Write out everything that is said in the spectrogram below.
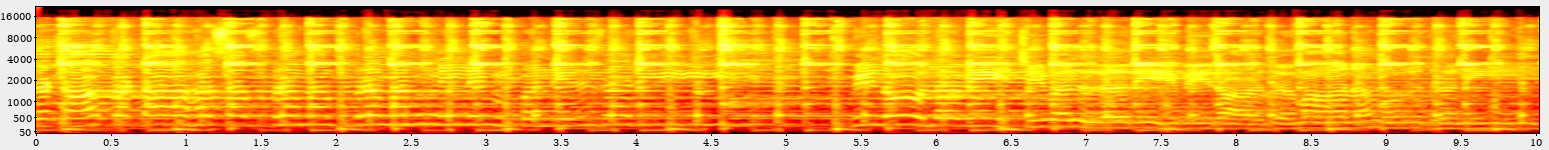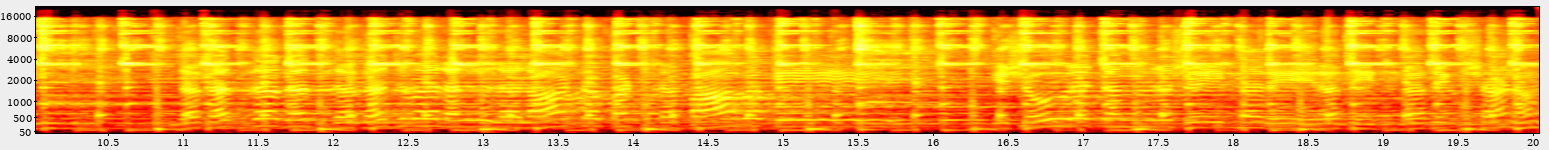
जटाकटाः सम्भ्रमभ्रमन्निलिम्प विलोलवीचिवल्लरी विराजमानमूर्धनि दगद्दगद्दगज्वलल्ललाटपट्टपावके किशोरचन्द्रशेखरे रतिप्रतिक्षणं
